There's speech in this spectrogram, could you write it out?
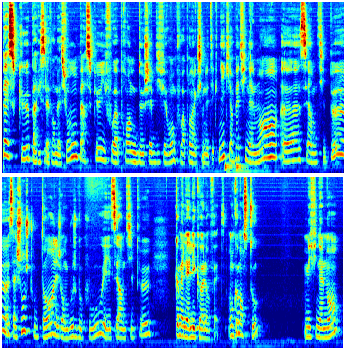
Parce que Paris c'est la formation, parce qu'il faut apprendre de chefs différents pour apprendre un maximum de techniques, et en fait finalement euh, c'est un petit peu, ça change tout le temps, les gens bougent beaucoup, et c'est un petit peu comme aller à l'école en fait. On commence tôt, mais finalement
